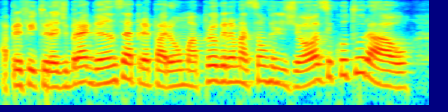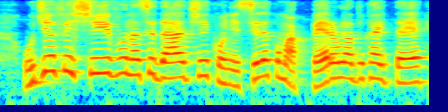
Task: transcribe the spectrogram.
A Prefeitura de Bragança preparou uma programação religiosa e cultural. O dia festivo na cidade, conhecida como a Pérola do Caeté,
